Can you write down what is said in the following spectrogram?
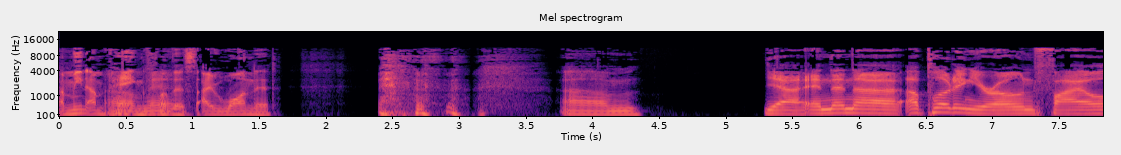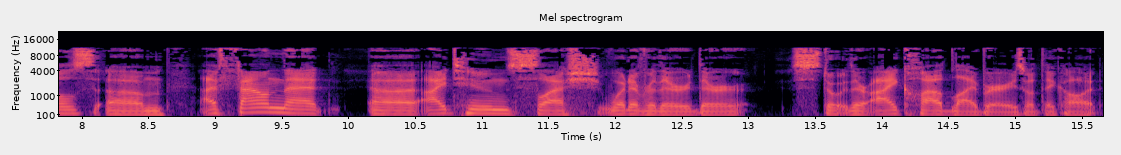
I mean, I'm oh, paying oh, for this. I want it. um, yeah, and then uh, uploading your own files. Um, I've found that uh, iTunes slash whatever their their store their iCloud library is what they call it.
